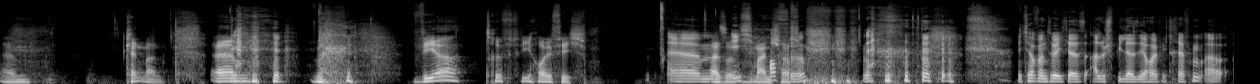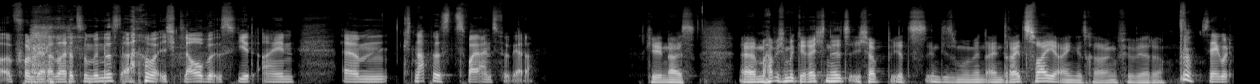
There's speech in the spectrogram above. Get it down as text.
Ähm, kennt man. Ähm, wer trifft wie häufig? Ähm, also ich Mannschaften. Hoffe, ich hoffe natürlich, dass alle Spieler sehr häufig treffen, äh, von Werder Seite zumindest, aber ich glaube, es wird ein ähm, knappes 2-1 für Werder. Okay, nice. Ähm, habe ich mit gerechnet. Ich habe jetzt in diesem Moment ein 3-2 eingetragen für Werder. Oh, sehr gut.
